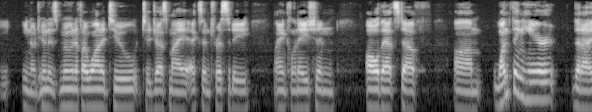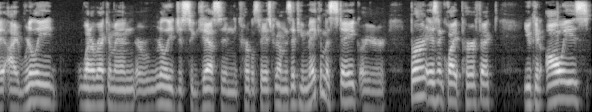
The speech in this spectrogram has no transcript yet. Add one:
you know Duna's moon if I wanted to to adjust my eccentricity, my inclination, all that stuff. Um, one thing here that I, I really want to recommend or really just suggest in Kerbal Space Program is if you make a mistake or your burn isn't quite perfect, you can always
